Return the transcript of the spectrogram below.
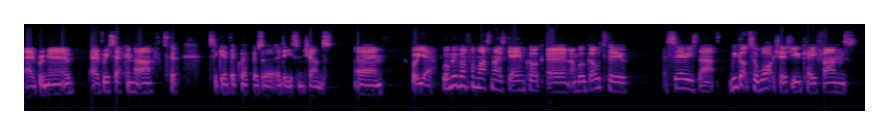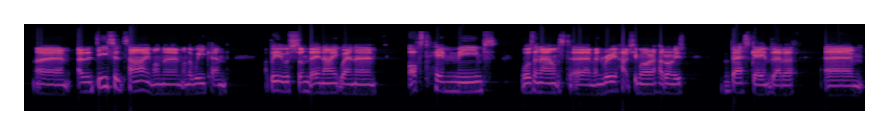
every minute of every second half to to give the Clippers a, a decent chance. Um, but yeah, we'll move on from last night's game, Cook, um, and we'll go to a series that we got to watch as UK fans um, at a decent time on um, on the weekend. I believe it was Sunday night when um, Ost Him memes was announced, um, and Rui Hachimura had one of his best games ever. Um,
